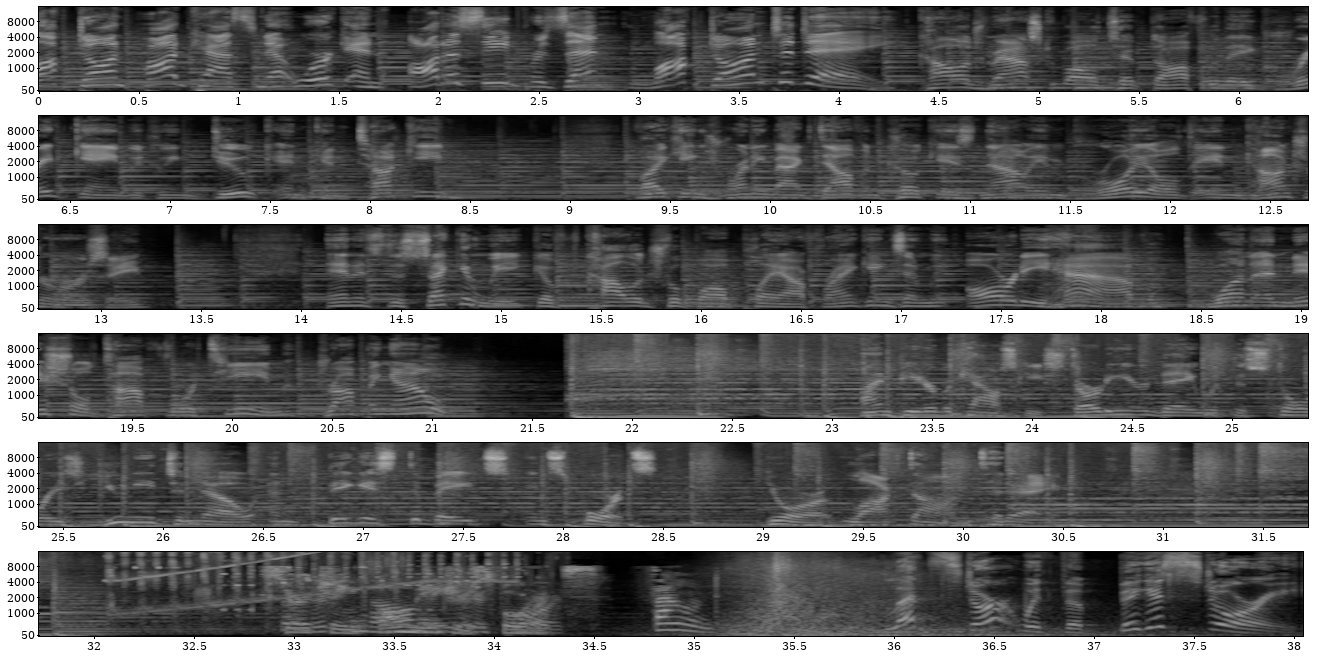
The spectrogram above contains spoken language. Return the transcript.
Locked On Podcast Network and Odyssey present Locked On Today. College basketball tipped off with a great game between Duke and Kentucky. Vikings running back Dalvin Cook is now embroiled in controversy. And it's the second week of college football playoff rankings, and we already have one initial top four team dropping out. I'm Peter Bukowski, starting your day with the stories you need to know and biggest debates in sports. You're locked on today. Searching all major sports. Found. Let's start with the biggest story.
